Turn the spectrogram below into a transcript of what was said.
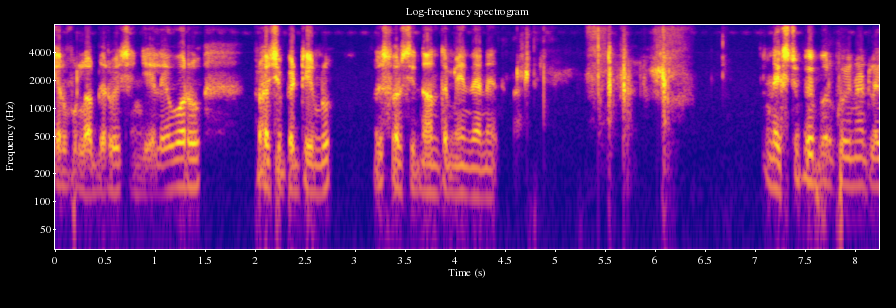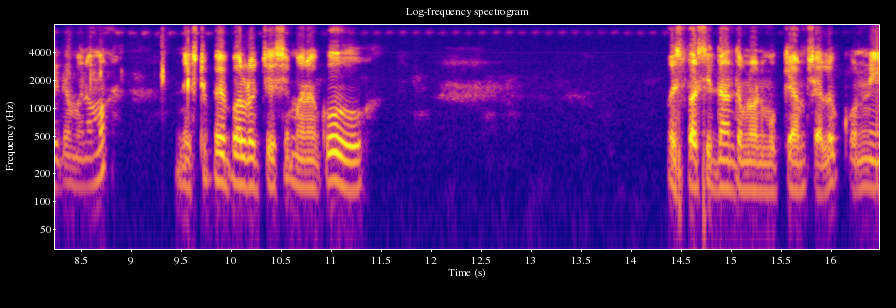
కేర్ఫుల్ అబ్జర్వేషన్ చేయాలి. ఎవరు ప్రవేశపెట్టిండ్రు వేస్పర్ సిద్ధాంతం ఏంది అనేది. నెక్స్ట్ పేపర్ పోయినట్లయితే మనము నెక్స్ట్ పేపర్ వచ్చేసి మనకు విస్పర్ సిద్ధాంతంలోని ముఖ్యాంశాలు కొన్ని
